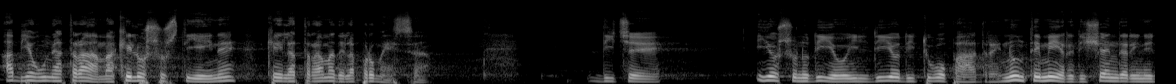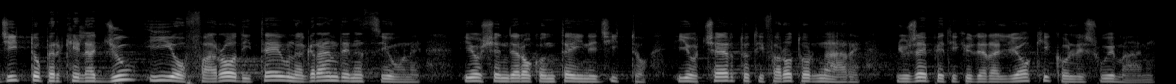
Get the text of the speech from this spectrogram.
abbia una trama che lo sostiene, che è la trama della promessa. Dice, io sono Dio, il Dio di tuo padre, non temere di scendere in Egitto perché laggiù io farò di te una grande nazione. Io scenderò con te in Egitto, io certo ti farò tornare. Giuseppe ti chiuderà gli occhi con le sue mani.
